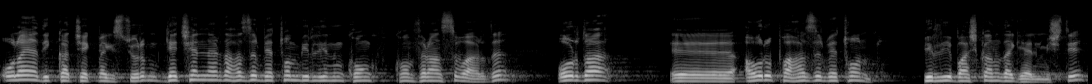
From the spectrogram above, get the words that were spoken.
olaya dikkat çekmek istiyorum. Geçenlerde Hazır Beton Birliği'nin kon- konferansı vardı. Orada e, Avrupa Hazır Beton Birliği Başkanı da gelmişti.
